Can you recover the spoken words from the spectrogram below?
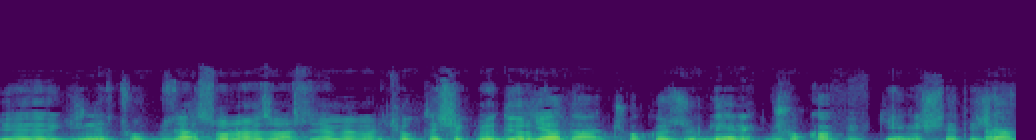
Ee, yine çok güzel sorularınız var Süleyman Bey. Çok teşekkür ediyorum. Ya da çok özür dileyerek çok hafif genişleteceğim.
